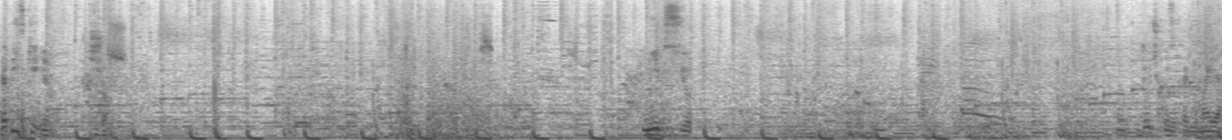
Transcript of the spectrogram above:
Добить Кигер. Хорошо. Все. Не все. Дочку заходи, моя.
